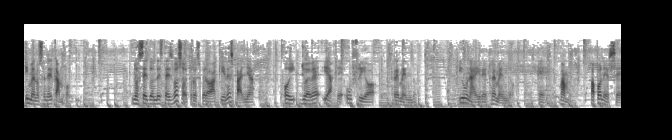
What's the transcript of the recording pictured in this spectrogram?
y menos en el campo. No sé dónde estáis vosotros, pero aquí en España hoy llueve y hace un frío tremendo y un aire tremendo que, vamos, para ponerse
